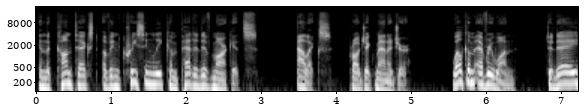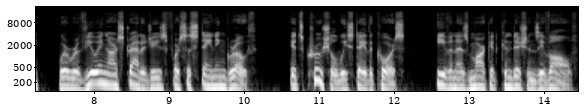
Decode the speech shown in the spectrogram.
in the context of increasingly competitive markets. Alex, Project Manager. Welcome, everyone. Today, we're reviewing our strategies for sustaining growth. It's crucial we stay the course, even as market conditions evolve.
